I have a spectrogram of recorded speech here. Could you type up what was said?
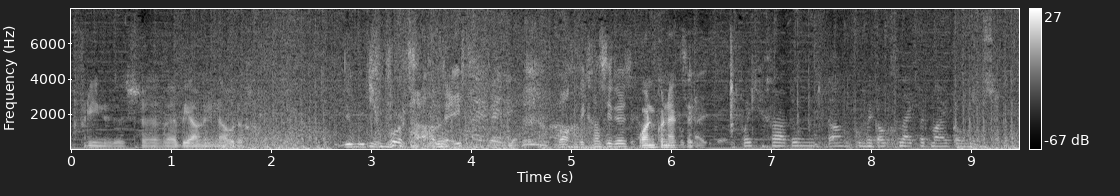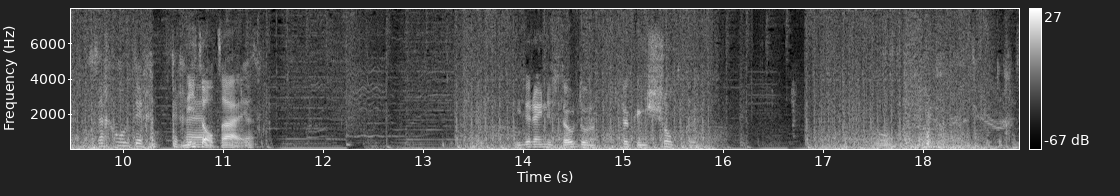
Vrienden, dus eh, we hebben jou niet nodig. Die moet je voortaan lezen. Wacht, ik ga serieus... One connected. Wat je gaat doen, dan kom ik ook gelijk met mijn comments. Zeg gewoon tegen... tegen Niet hem. altijd. Iedereen is dood door een fucking shotgun. Ja. Oh, tegen- Is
